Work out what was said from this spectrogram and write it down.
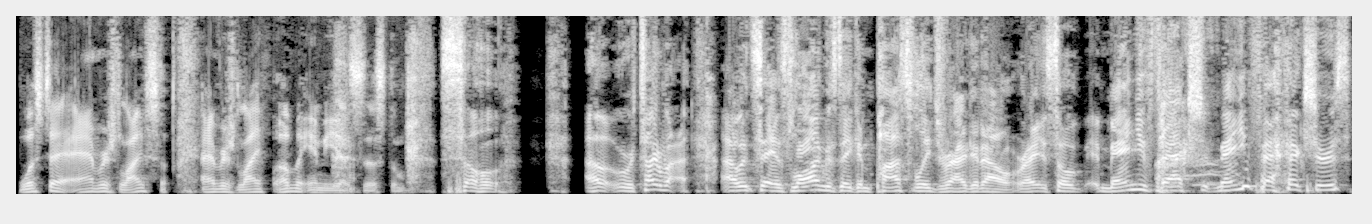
What's the average life average life of an MES system? So, uh, we're talking about. I would say as long as they can possibly drag it out, right? So, manufacture manufacturers,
